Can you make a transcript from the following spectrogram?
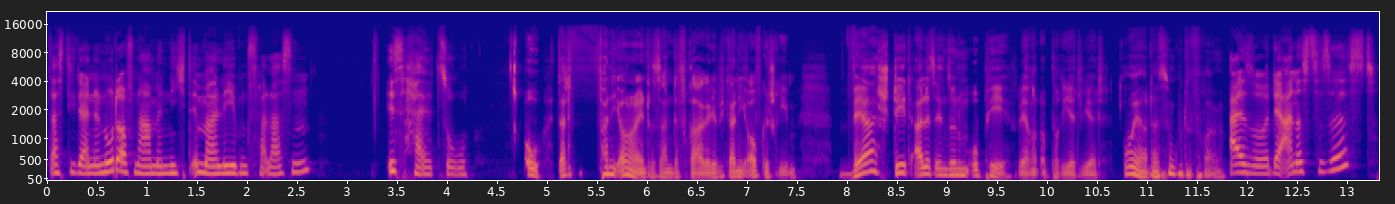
dass die deine Notaufnahme nicht immer lebend verlassen, ist halt so. Oh, das fand ich auch noch eine interessante Frage, die habe ich gar nicht aufgeschrieben. Wer steht alles in so einem OP, während operiert wird? Oh ja, das ist eine gute Frage. Also der Anästhesist,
